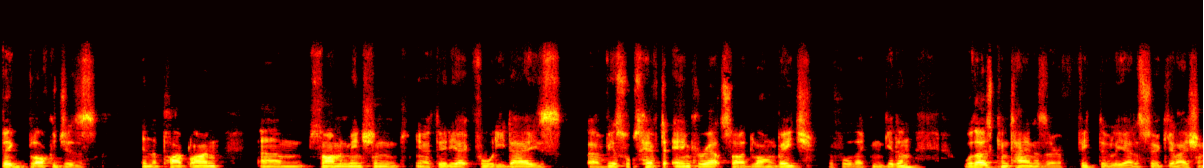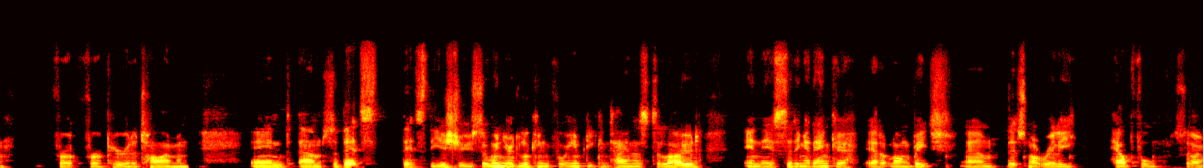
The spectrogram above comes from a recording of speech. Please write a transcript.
big blockages in the pipeline um, Simon mentioned, you know, 38, 40 days uh, vessels have to anchor outside Long Beach before they can get in. Well, those containers are effectively out of circulation for for a period of time, and and um, so that's that's the issue. So when you're looking for empty containers to load and they're sitting at anchor out at Long Beach, um, that's not really helpful. So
